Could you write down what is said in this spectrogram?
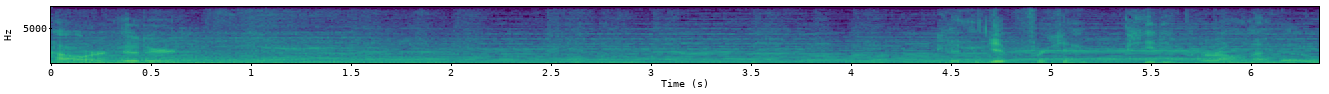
power hitter. Couldn't get freaking Petey Piranha though.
